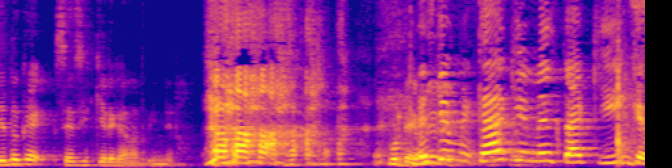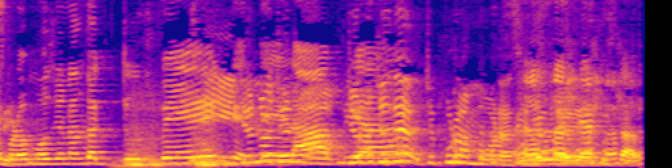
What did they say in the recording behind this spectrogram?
Siento que Ceci quiere ganar dinero. Porque Es que me- cada quien está aquí que Sí. promocionando Actus Sí, Ven, que yo no, yo no, yo, yo, de- yo puro amor, así. Yo mi amistad.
